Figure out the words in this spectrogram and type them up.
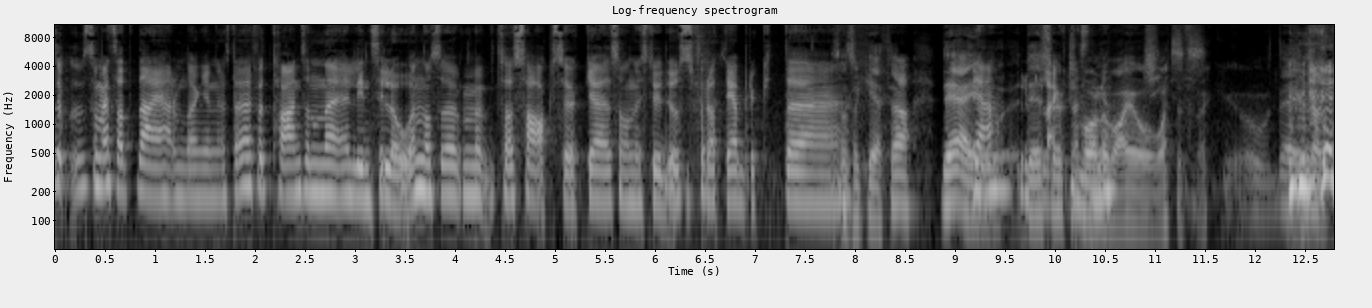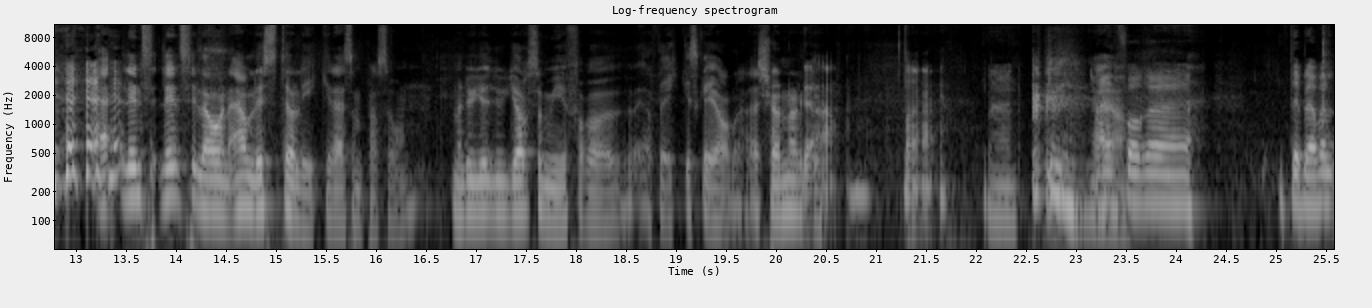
får, som jeg sa til deg her om dagen, jeg får ta en sånn Lincy Lindsay Lohan og så ta saksøke Sony Studios for at de har brukt uh, Sånn som GTA. Det er jo Ja, Det søksmålet var jo what the fuck. Det er jo sånn, jeg, Lindsay, Lindsay Lohan, jeg har lyst til å like deg som person. Men du, du gjør så mye for å, at jeg ikke skal gjøre det. Jeg skjønner det ikke. ja. Nei. Men Ja, Nei, for eh, det blir vel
